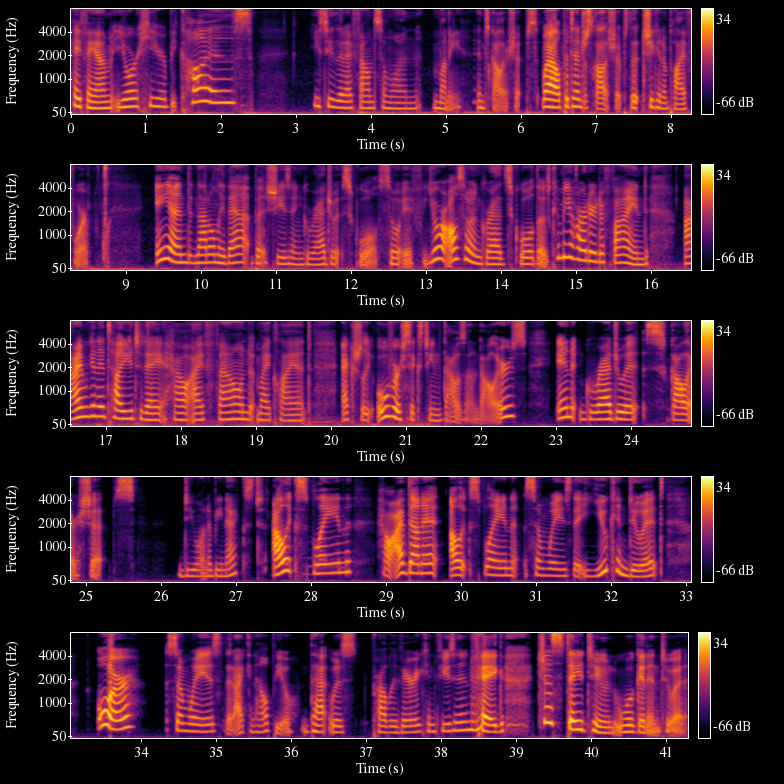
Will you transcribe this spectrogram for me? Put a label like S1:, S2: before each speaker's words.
S1: Hey fam, you're here because you see that I found someone money in scholarships. Well, potential scholarships that she can apply for. And not only that, but she's in graduate school. So if you're also in grad school, those can be harder to find. I'm going to tell you today how I found my client actually over $16,000 in graduate scholarships. Do you want to be next? I'll explain how I've done it. I'll explain some ways that you can do it or some ways that I can help you. That was probably very confusing and vague. Just stay tuned. We'll get into it.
